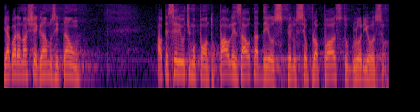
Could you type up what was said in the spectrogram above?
E agora nós chegamos então ao terceiro e último ponto. Paulo exalta a Deus pelo seu propósito glorioso.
